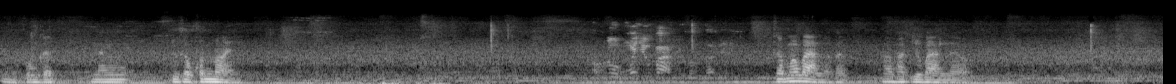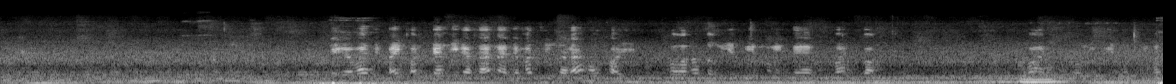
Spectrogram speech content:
อืมผมก็นั่งอยู่กับคนหน่อย ลูกไม่อยู่บ้านอยู่ตอนนี้กลับมาบ้านแล้วครับมาพักอยู่บ้านแล้ว เอกว่าสิไปขอนแก่นเอกสารอาจจะมาถึงแล้วนะของข่อยเพราะว่าเขาต้องยึดเปลี่ยนตั้งแต่บ้านก่อน อื ว่าม ตรงนี้เป็นมัน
